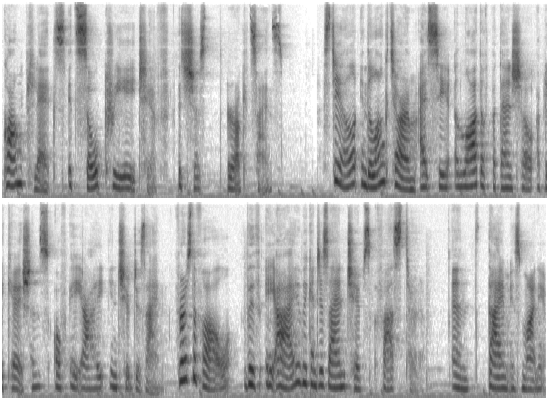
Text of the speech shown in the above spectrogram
complex, it's so creative, it's just rocket science. Still, in the long term, I see a lot of potential applications of AI in chip design. First of all, with AI, we can design chips faster, and time is money.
